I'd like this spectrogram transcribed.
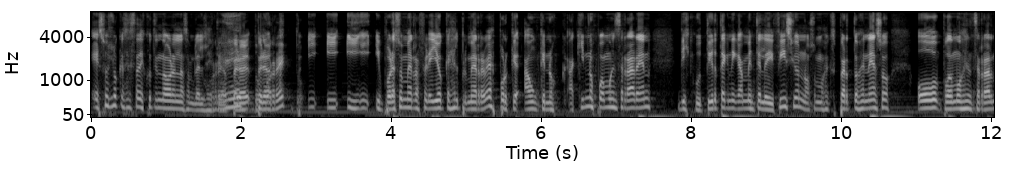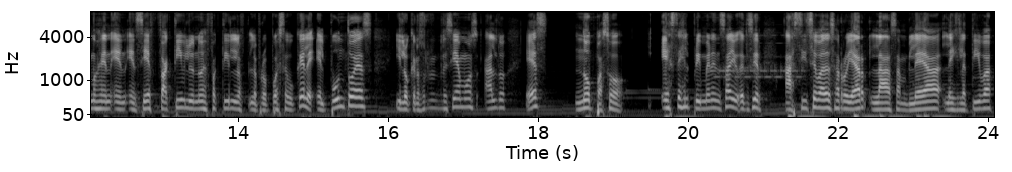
Eso es lo que se está discutiendo ahora en la Asamblea Legislativa. Correcto, pero, correcto. Y, y, y, por eso me referí yo que es el primer revés, porque aunque nos, aquí nos podemos encerrar en discutir técnicamente el edificio, no somos expertos en eso, o podemos encerrarnos en, en, si es factible o no es factible la, propuesta de Bukele. El punto es, y lo que nosotros decíamos, Aldo, es no pasó. Este es el primer ensayo, es decir, así se va a desarrollar la Asamblea Legislativa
